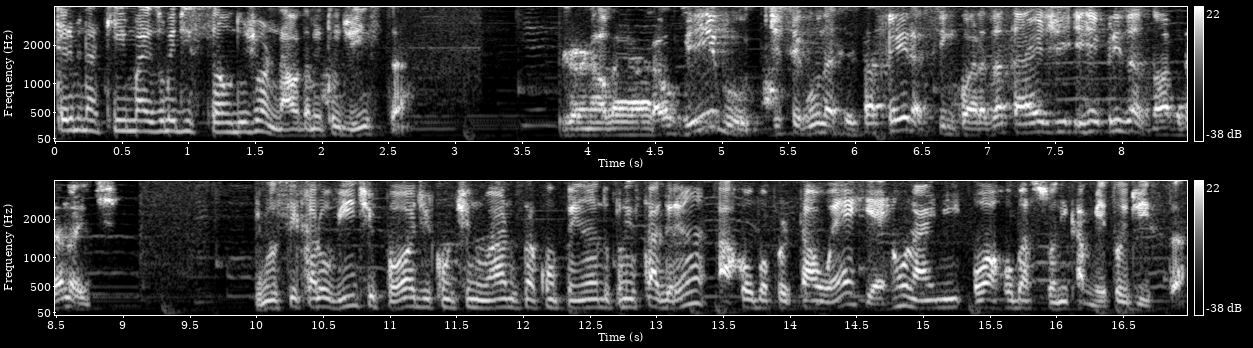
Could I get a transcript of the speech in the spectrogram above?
Termina aqui mais uma edição do Jornal da Metodista. O jornal vai ao vivo, de segunda a sexta-feira, 5 horas da tarde, e reprisa às 9 da noite. E você, caro ouvinte, pode continuar nos acompanhando pelo Instagram, arroba portal RR ou arroba Sônica Metodista.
